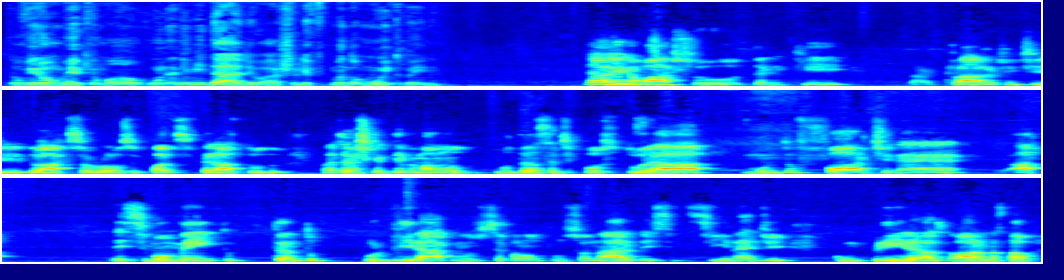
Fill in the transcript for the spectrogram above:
Então virou meio que uma unanimidade, eu acho. Ele mandou muito bem, né? Não, eu acho, Dani, que claro, a gente do Axel Rose pode esperar tudo, mas eu acho que ele teve uma mudança de postura muito forte, né, a, nesse momento, tanto por virar, como você falou, um funcionário da ICDC, né, de cumprir as normas tal,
